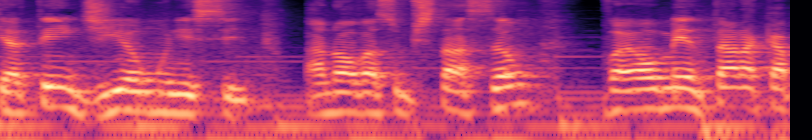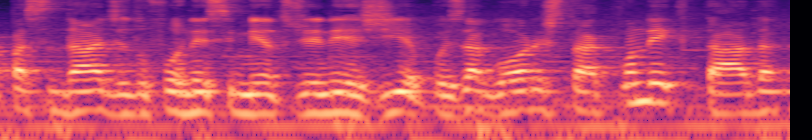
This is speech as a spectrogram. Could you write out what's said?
que atendia o município. A nova subestação vai aumentar a capacidade do fornecimento de energia, pois agora está conectada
